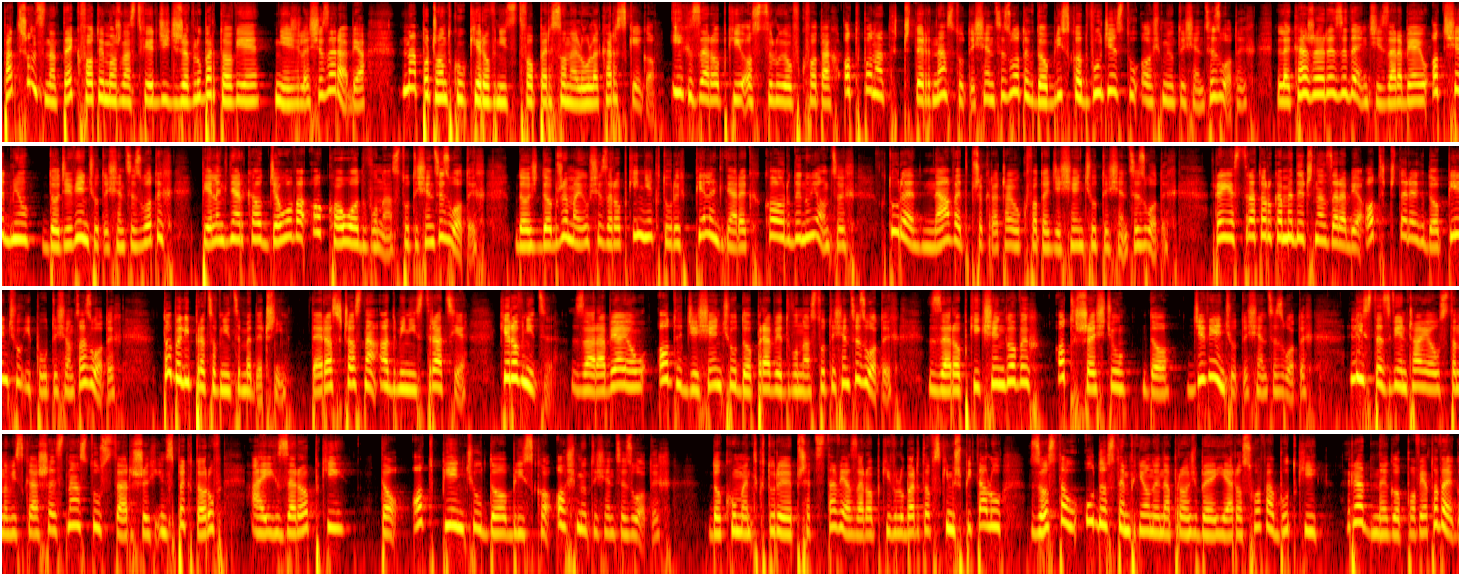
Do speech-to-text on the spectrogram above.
Patrząc na te kwoty, można stwierdzić, że w Lubartowie nieźle się zarabia. Na początku kierownictwo personelu lekarskiego. Ich zarobki oscylują w kwotach od ponad 14 tysięcy złotych do blisko 28 tysięcy złotych. Lekarze rezydenci zarabiają od 7 do 9 tysięcy złotych, pielęgniarka oddziałowa około 12 tysięcy złotych. Dość dobrze mają się zarobki niektórych pielęgniarek koordynujących, które nawet przekraczają kwotę 10 tysięcy złotych. Rejestratorka medyczna zarabia od 4 do 5,5 tysiąca złotych. To byli pracownicy medyczni. Teraz czas na administrację. Kierownicy zarabiają od 10 do prawie 12 tysięcy złotych. Zarobki księgowych od 6 do 9 tysięcy złotych. Listę zwieńczają stanowiska 16 starszych inspektorów, a ich zarobki to od 5 do blisko 8 tysięcy złotych. Dokument, który przedstawia zarobki w Lubartowskim Szpitalu, został udostępniony na prośbę Jarosława Budki, radnego powiatowego.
